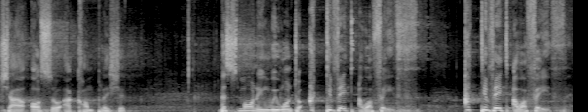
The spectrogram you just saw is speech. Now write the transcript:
shall also accomplish it. This morning, we want to activate our faith. Activate our faith.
